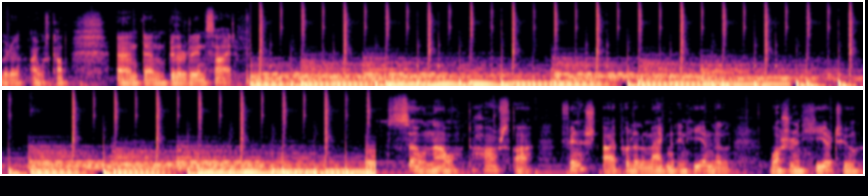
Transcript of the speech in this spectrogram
where the eye was cut and then glitter the inside. So now the halves are finished. I put a little magnet in here and a little washer in here to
